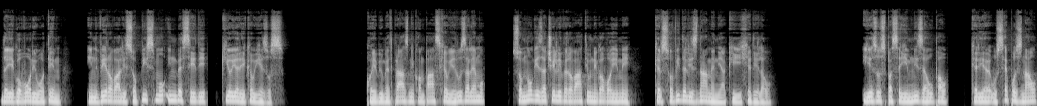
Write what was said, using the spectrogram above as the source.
da je govoril o tem, in verovali so pismu in besedi, ki jo je rekel Jezus. Ko je bil med praznikom Pashe v Jeruzalemu, so mnogi začeli verovati v njegovo ime, ker so videli znamenja, ki jih je delal. Jezus pa se jim ni zaupal, ker je vse poznal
